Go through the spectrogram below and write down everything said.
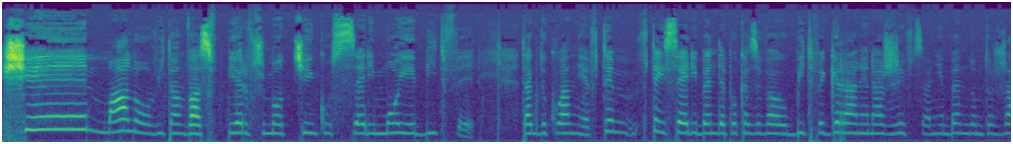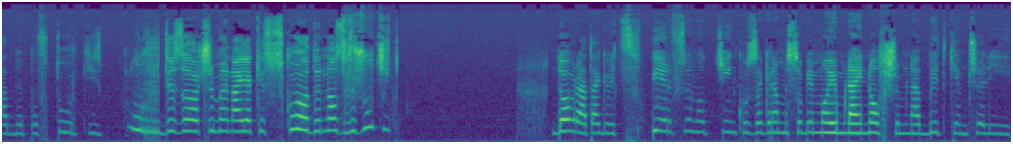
Siemano, witam was w pierwszym odcinku z serii Moje Bitwy. Tak dokładnie, w, tym, w tej serii będę pokazywał bitwy grania na żywca. Nie będą to żadne powtórki. Kurde, zobaczymy na jakie składy nas wyrzuci. Dobra, tak więc w pierwszym odcinku zagramy sobie moim najnowszym nabytkiem, czyli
